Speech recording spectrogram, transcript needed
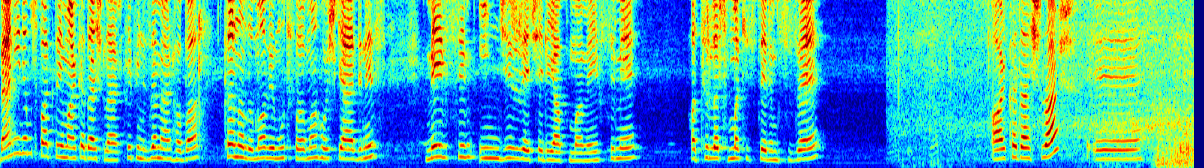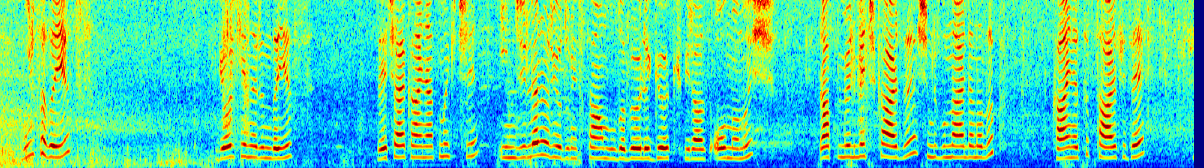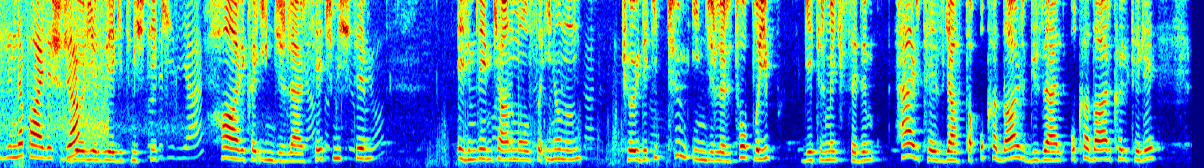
Ben yine mutfaktayım arkadaşlar. Hepinize merhaba. Kanalıma ve mutfağıma hoş geldiniz. Mevsim incir reçeli yapma mevsimi. Hatırlatmak isterim size. Arkadaşlar, eee, Bursa'dayız. Göl kenarındayız. Reçel kaynatmak için incirler arıyordum İstanbul'da. Böyle gök biraz olmamış. Rabbim önüme çıkardı. Şimdi bunlardan alıp kaynatıp tarifi de sizinle paylaşacağım. Göl yazıya gitmiştik. Harika incirler seçmiştim. Elimde imkanım olsa inanın köydeki tüm incirleri toplayıp getirmek istedim. Her tezgahta o kadar güzel, o kadar kaliteli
